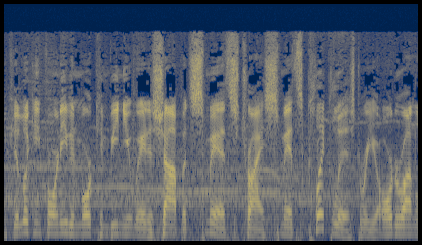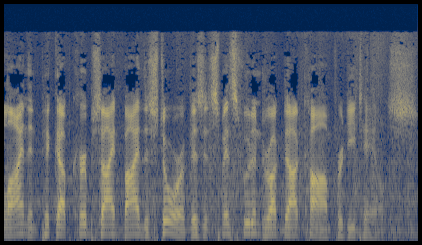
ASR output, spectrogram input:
If you're looking for an even more convenient way to shop at Smith's, try Smith's Click List, where you order online, then pick up curbside by the store. Visit smithsfoodanddrug.com for details.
